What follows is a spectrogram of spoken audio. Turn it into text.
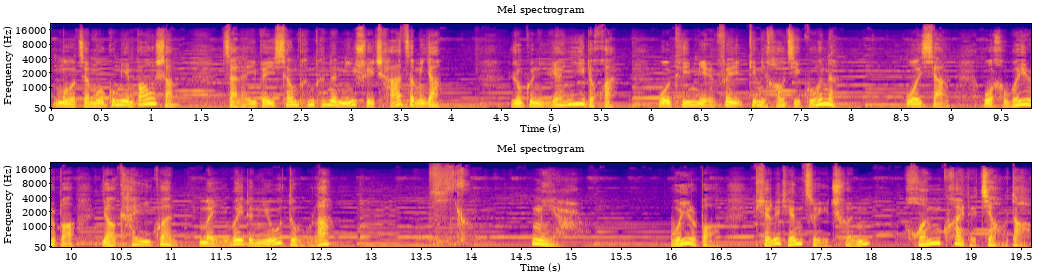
抹在蘑菇面包上，再来一杯香喷喷的泥水茶，怎么样？如果你愿意的话，我可以免费给你好几锅呢。我想。我和威尔伯要开一罐美味的牛肚了。喵！威尔伯舔了舔嘴唇，欢快的叫道：“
